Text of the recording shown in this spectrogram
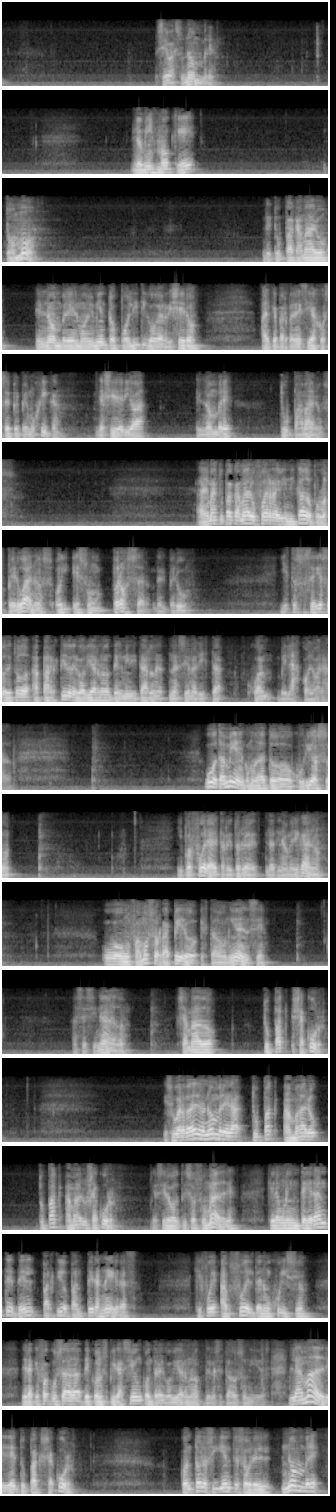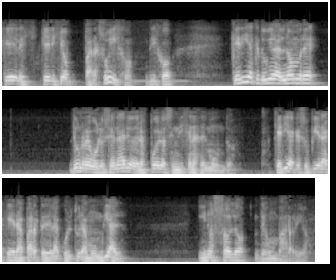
lleva su nombre. Lo mismo que tomó de Tupac Amaru el nombre del movimiento político guerrillero al que pertenecía José Pepe Mujica. De allí deriva el nombre Tupamaros. Además, Tupac Amaru fue reivindicado por los peruanos, hoy es un prócer del Perú. Y esto sucedió sobre todo a partir del gobierno del militar nacionalista Juan Velasco Alvarado. Hubo también, como dato curioso, y por fuera del territorio latinoamericano, hubo un famoso rapero estadounidense asesinado llamado Tupac Shakur. Y su verdadero nombre era Tupac Amaru, Tupac Amaru Shakur, y así lo bautizó su madre, que era una integrante del Partido Panteras Negras, que fue absuelta en un juicio de la que fue acusada de conspiración contra el gobierno de los Estados Unidos. La madre de Tupac Shakur contó lo siguiente sobre el nombre que, eligió para su hijo. Dijo, quería que tuviera el nombre de un revolucionario de los pueblos indígenas del mundo. Quería que supiera que era parte de la cultura mundial y no sólo de un barrio.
